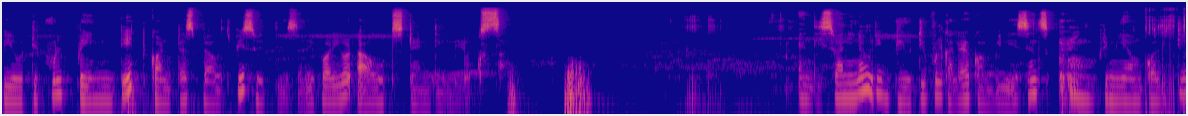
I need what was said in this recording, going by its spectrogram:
beautiful printed contrast blouse piece with this for your outstanding looks and this one you know very beautiful color combinations. Premium quality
